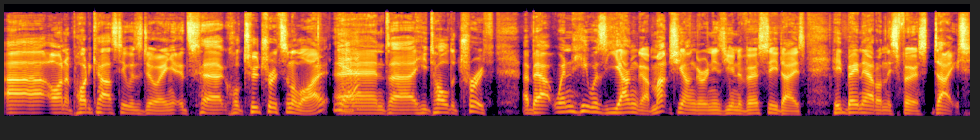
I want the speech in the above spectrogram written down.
uh, on a podcast he was doing. It's uh, called Two Truths and a Lie. Yeah. And uh, he told a truth about when he was younger, much younger in his university days, he'd been out on this first date.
